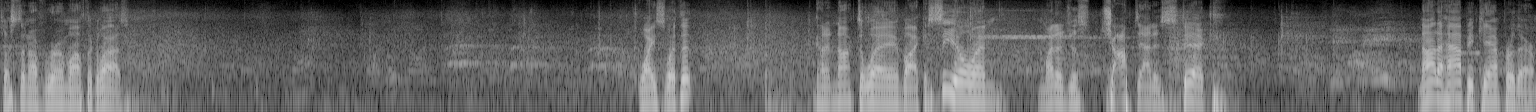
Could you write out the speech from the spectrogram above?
Just enough room off the glass. Weiss with it. Got it knocked away by Casile and might have just chopped at his stick. Not a happy camper there.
